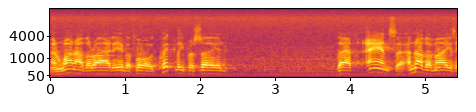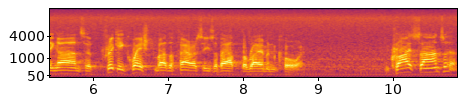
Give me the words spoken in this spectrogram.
And one other idea before we quickly proceed, that answer, another amazing answer, tricky question by the Pharisees about the Roman coin. Christ's answer,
